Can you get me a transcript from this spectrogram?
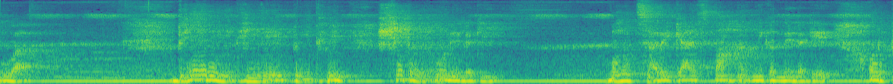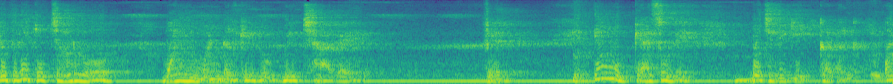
हुआ। धीरे धीरे पृथ्वी शीतल होने लगी। बहुत सारे गैस बाहर निकलने लगे और पृथ्वी के चारों ओर वायुमंडल के रूप में छा गए। फिर इन गैसों ने बिजली की कड़क और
